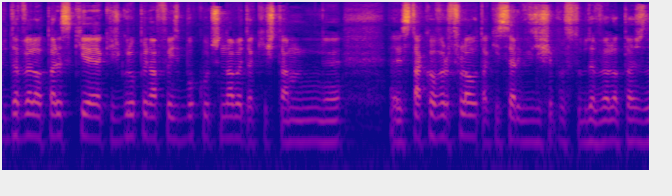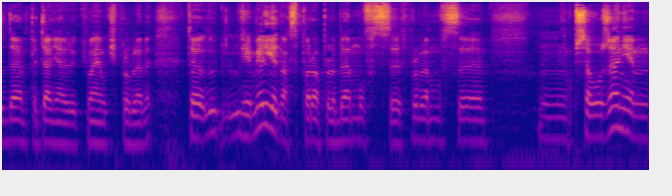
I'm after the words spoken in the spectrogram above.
deweloperskie, jakieś grupy na Facebooku, czy nawet jakieś tam Stack Overflow, taki serwis, gdzie się po prostu deweloperzy zadają pytania, jakie mają jakieś problemy, to lu- ludzie mieli jednak sporo problemów z, problemów z mm, przełożeniem, e,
